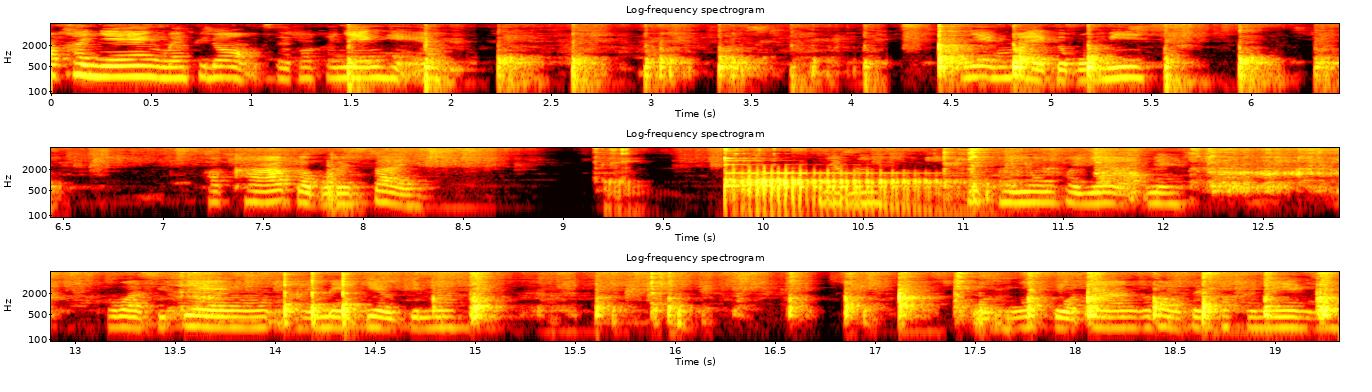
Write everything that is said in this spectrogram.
ผักขะแยงนะพี่น้องใส่ผักขะแยงแหมแยงใหม่กับบมีผักค้ากับบริใส่แบบนี้ผักพยงพยาเนี่ยเพราะว่าสีแกงให้แม่แก้วกินนะปวดหัวปวดนางก็ต้องใส่ผักขะแยงนะ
